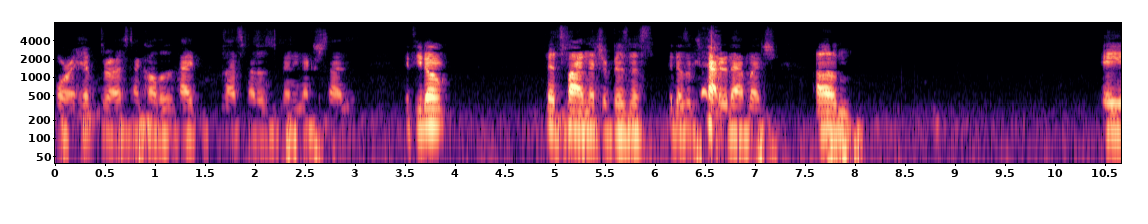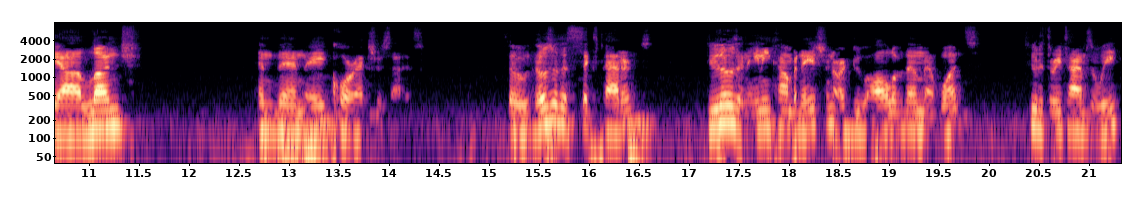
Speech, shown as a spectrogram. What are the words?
or a hip thrust. I call those I classify those as bending exercises. If you don't, that's fine. That's your business. It doesn't matter that much. Um, a uh, lunge and then a core exercise. So those are the six patterns. Do those in any combination or do all of them at once, two to three times a week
